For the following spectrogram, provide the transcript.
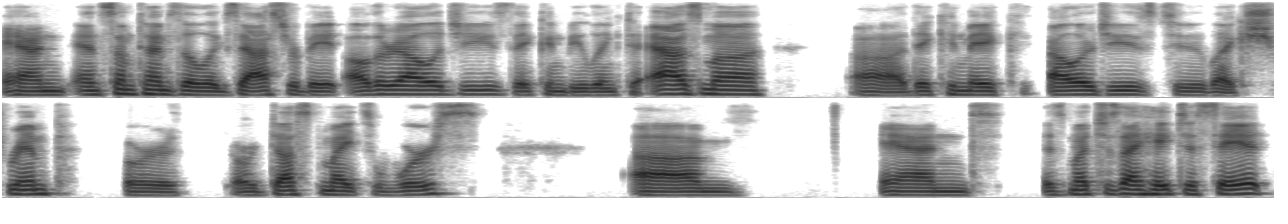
and, and sometimes they'll exacerbate other allergies. They can be linked to asthma. Uh, they can make allergies to like shrimp or, or dust mites worse. Um, and as much as I hate to say it,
